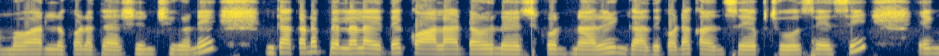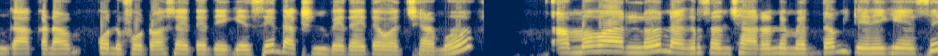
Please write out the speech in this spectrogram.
అమ్మవార్లను కూడా దర్శించుకుని ఇంకా అక్కడ పిల్లలు అయితే కోలాటం నేర్చుకుంటున్నారు. ఇంకా అది కూడా కొంతసేపు చూసేసి ఇంకా అక్కడ కొన్ని ఫొటోస్ అయితే దిగేసి దక్షిణ బీద అయితే వచ్చాము. అమ్మవార్లు నగర సంచారం నిమిత్తం తిరిగేసి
